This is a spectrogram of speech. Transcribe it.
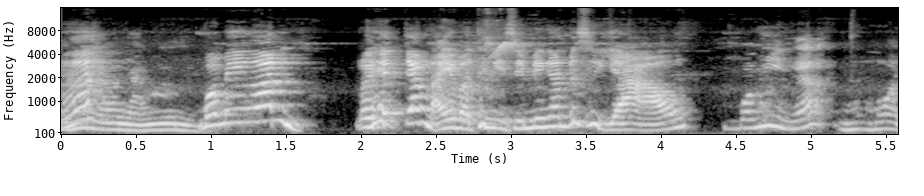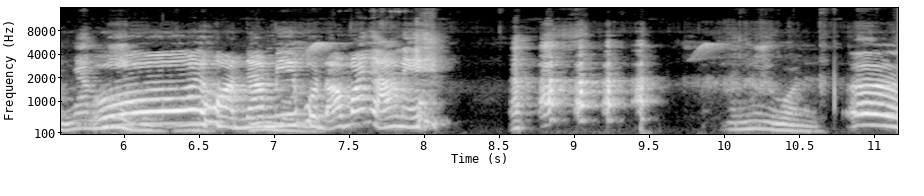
นี่เอาหยังอยู่นี่บ่มีเงินเลยเฮ็ดจังไหนบัดทีนี้สิมีเงินไปซื้อยาเอาบ่มีแล้วหมอนยังโอ้มียหอนยามมีพุ่นเอามาหยังนี่มันมีบ่ล่ะเออ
